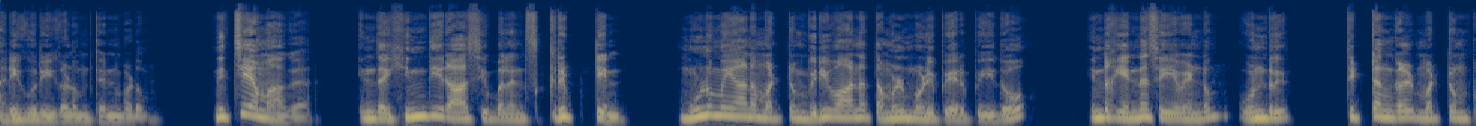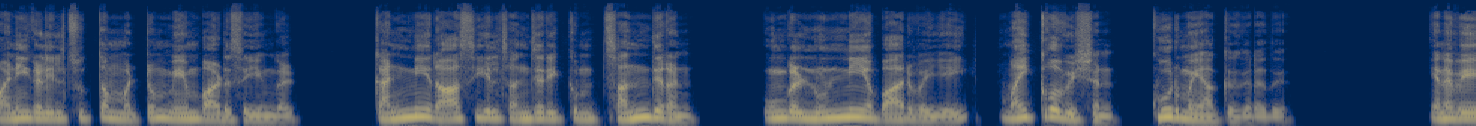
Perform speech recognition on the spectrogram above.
அறிகுறிகளும் தென்படும். நிச்சயமாக இந்த ஹிந்தி ராசி பலன் ஸ்கிரிப்டின் முழுமையான மற்றும் விரிவான தமிழ் மொழிபெயர்ப்பு இதோ. இன்று என்ன செய்ய வேண்டும்? ஒன்று திட்டங்கள் மற்றும் பணிகளில் சுத்தம் மற்றும் மேம்பாடு செய்யுங்கள். கன்னி ராசியில் சஞ்சரிக்கும் சந்திரன் உங்கள் நுண்ணிய பார்வையை மைக்ரோவிஷன் கூர்மையாக்குகிறது. எனவே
